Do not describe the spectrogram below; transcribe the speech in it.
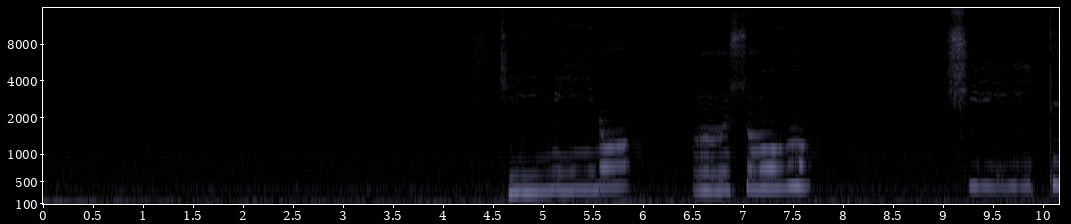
「君の嘘を知ってい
